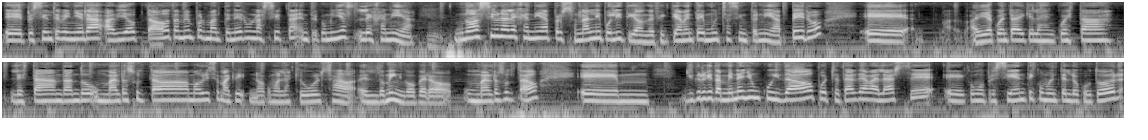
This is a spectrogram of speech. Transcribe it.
eh, el presidente Piñera había optado también por mantener una cierta, entre comillas, lejanía. Mm. No ha sido una lejanía personal ni política, donde efectivamente hay mucha sintonía, pero eh, había cuenta de que las encuestas le están dando un mal resultado a Mauricio Macri, no como las que hubo el, domingo, pero un mal resultado. Eh, yo creo que también hay un cuidado por tratar de avalarse eh, como presidente y como interlocutor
